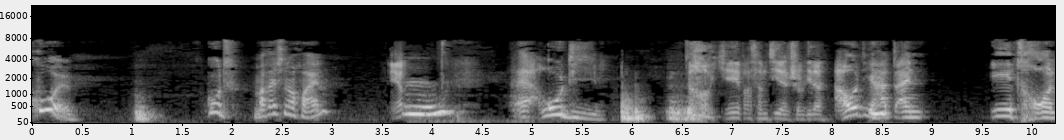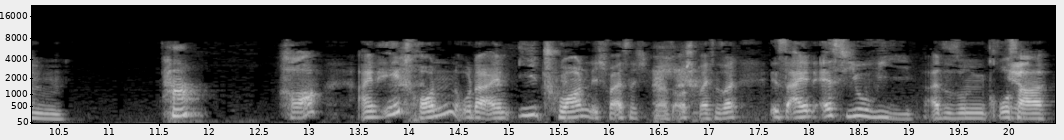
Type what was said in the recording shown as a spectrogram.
Cool. Gut, mache ich noch einen? Ja. Mhm. Äh, Audi. Oh je, was haben die denn schon wieder? Audi hat ein e-tron. Ha? Ha? Ein e-tron oder ein e-tron, ich weiß nicht, wie man das aussprechen soll, ist ein SUV. Also so ein großer,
